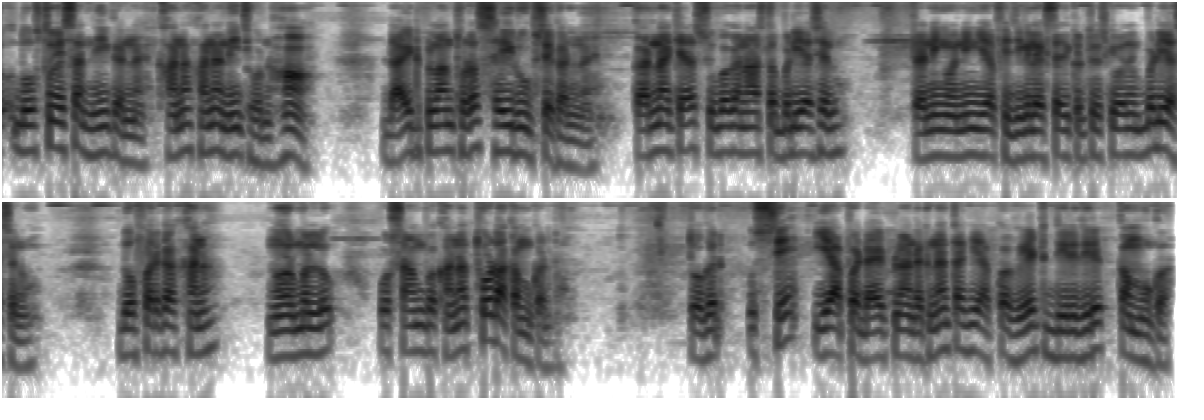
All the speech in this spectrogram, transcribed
तो दोस्तों, ऐसा नहीं करना है। खाना खाना नहीं छोड़ना। हाँ डाइट प्लान थोड़ा सही रूप से करना है। करना क्या है? सुबह का नाश्ता बढ़िया से लो। रनिंग वनिंग या फ़िज़िकल एक्सरसाइज करते हो, उसके बाद बढ़िया से लो। दोपहर का खाना नॉर्मल लो और शाम का खाना थोड़ा कम कर दो। तो अगर उससे ये आपका डाइट प्लान रखना ताकि आपका वेट धीरे धीरे कम होगा।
